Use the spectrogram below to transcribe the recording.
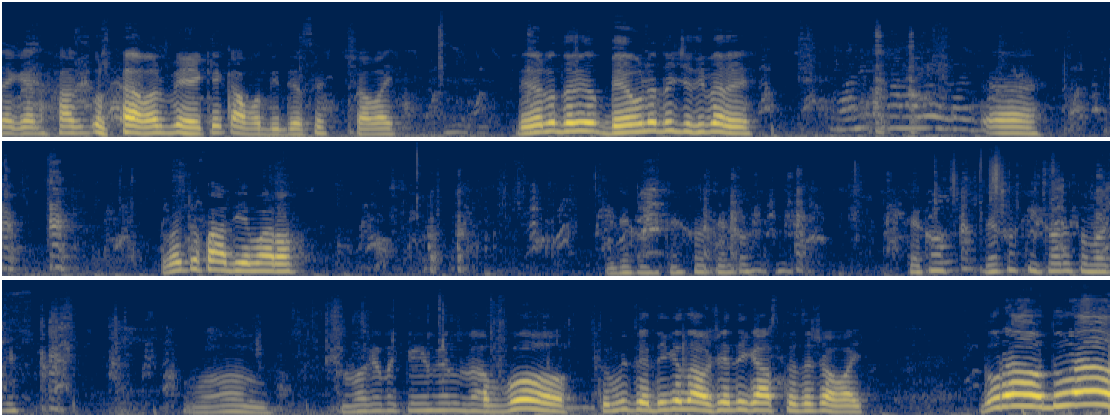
দেখেন হাঁসগুলো আমার মেয়েকে কামড় দিতেছে সবাই। বেউনে ধরে ধরে যদি পারে। হ্যাঁ। একটু পা দিয়ে মারো। দেখো দেখো দেখো। দেখো দেখো কি করে তোমাকে। তোমাকে তো কে ফেলবে? আব্বু তুমি যেদিকে যাও সেদিকে আসতেছে সবাই। দূরাও দূরাও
